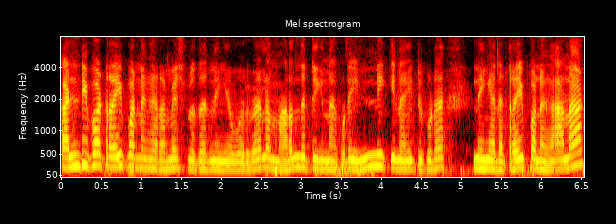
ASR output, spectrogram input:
கண்டிப்பாக ட்ரை பண்ணுங்க ரமேஷ் பிரதர் நீங்கள் ஒரு வேளை மறந்துட்டிங்கன்னா கூட இன்றைக்கி நைட்டு கூட நீங்கள் அதை ட்ரை பண்ணுங்கள் ஆனால்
